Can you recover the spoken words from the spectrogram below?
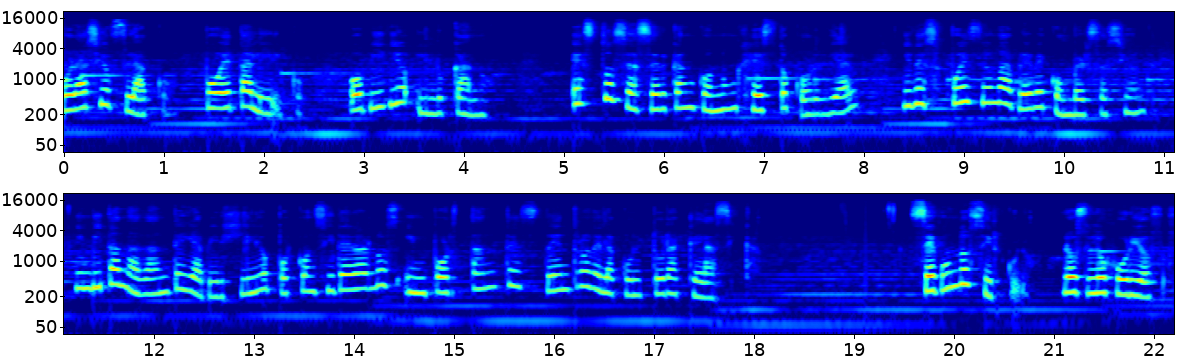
Horacio Flaco, poeta lírico, Ovidio y Lucano. Estos se acercan con un gesto cordial y después de una breve conversación invitan a Dante y a Virgilio por considerarlos importantes dentro de la cultura clásica. Segundo círculo, los lujuriosos.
